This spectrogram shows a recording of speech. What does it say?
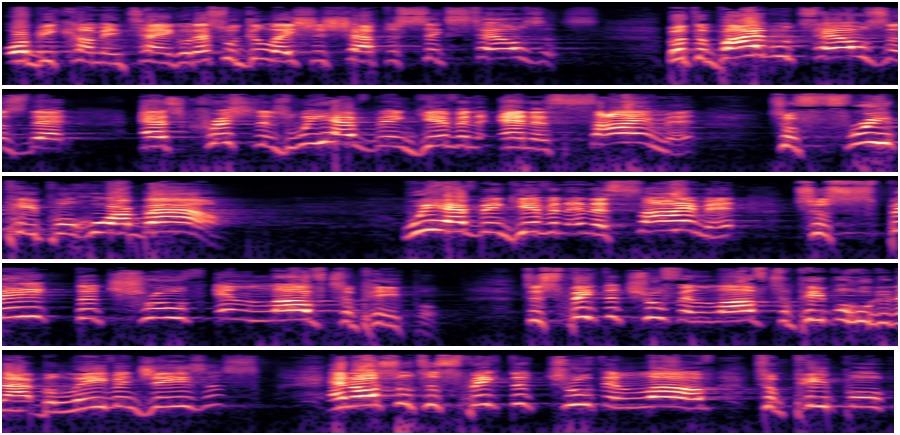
or become entangled. That's what Galatians chapter 6 tells us. But the Bible tells us that as Christians, we have been given an assignment to free people who are bound. We have been given an assignment to speak the truth in love to people. To speak the truth in love to people who do not believe in Jesus. And also to speak the truth in love to people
